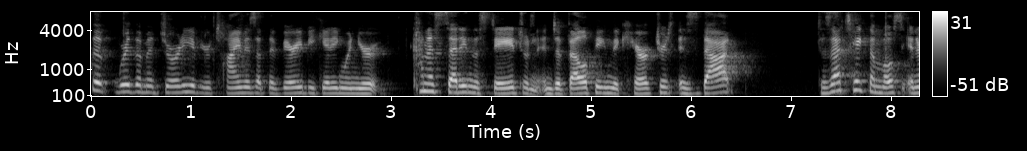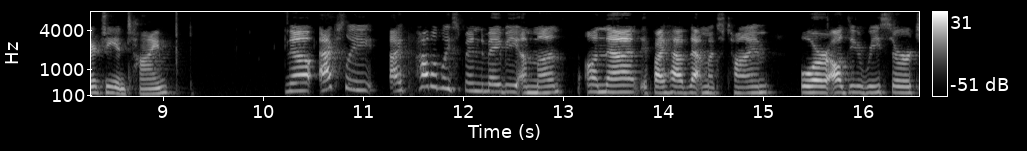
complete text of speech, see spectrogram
the where the majority of your time is at the very beginning when you're kind of setting the stage and, and developing the characters? Is that does that take the most energy and time? No, actually, I probably spend maybe a month on that if I have that much time, or I'll do research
